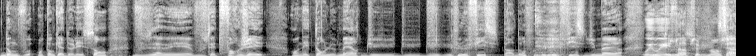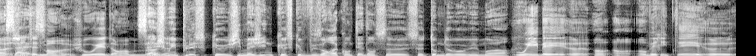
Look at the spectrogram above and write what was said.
Donc, vous, en tant qu'adolescent, vous avez, vous êtes forgé en étant le maire du, du, du le fils, pardon, le fils du maire. Oui, oui, ça absolument. Ça, a certainement joué dans. Ça a joué plus que j'imagine que ce que vous en racontez dans ce, ce tome de vos mémoires. Oui, mais euh, en, en, vérité, euh,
